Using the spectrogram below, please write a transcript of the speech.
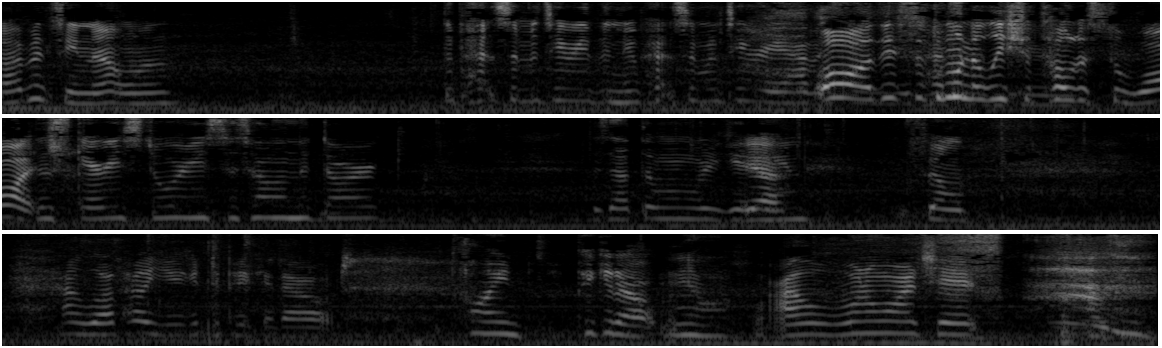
I haven't seen that one. The Pet Sematary, the new Pet Sematary. I haven't Oh, this new is the one Alicia Cemetery. told us to watch. The scary stories to tell in the dark. Is that the one we're getting? Yeah. Film. I love how you get to pick it out. Fine, pick it out. No, I want to watch it.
